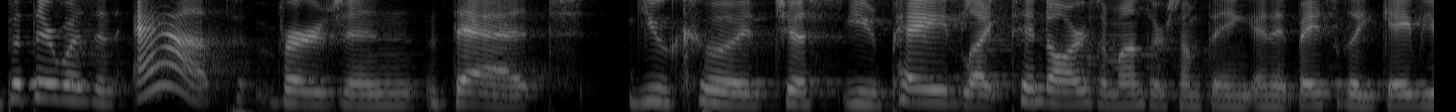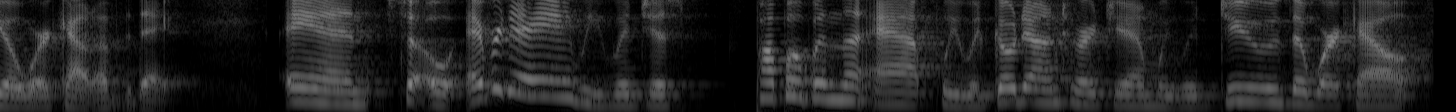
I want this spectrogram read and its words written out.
but there was an app version that you could just, you paid like $10 a month or something, and it basically gave you a workout of the day. And so every day we would just pop open the app, we would go down to our gym, we would do the workout,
